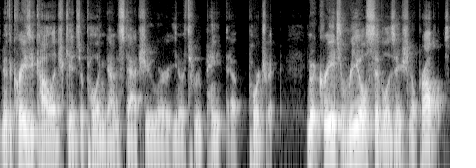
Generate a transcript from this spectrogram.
you know the crazy college kids are pulling down a statue or you know through paint at a portrait. You know, it creates real civilizational problems.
